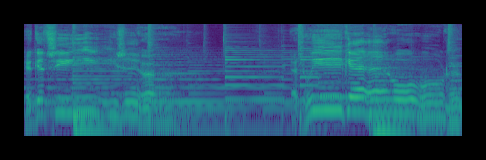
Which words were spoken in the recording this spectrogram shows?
It gets easier as we get older.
